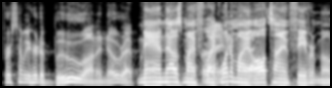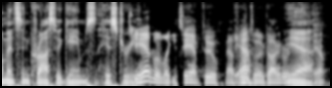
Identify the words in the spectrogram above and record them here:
first time we heard a boo on a no rep. call. man? That was my like one of my Yes. all time favorite moments in CrossFit Games history. She handled it like a champ, too, afterwards Yeah. when they're talking to her. Yeah. Yep.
